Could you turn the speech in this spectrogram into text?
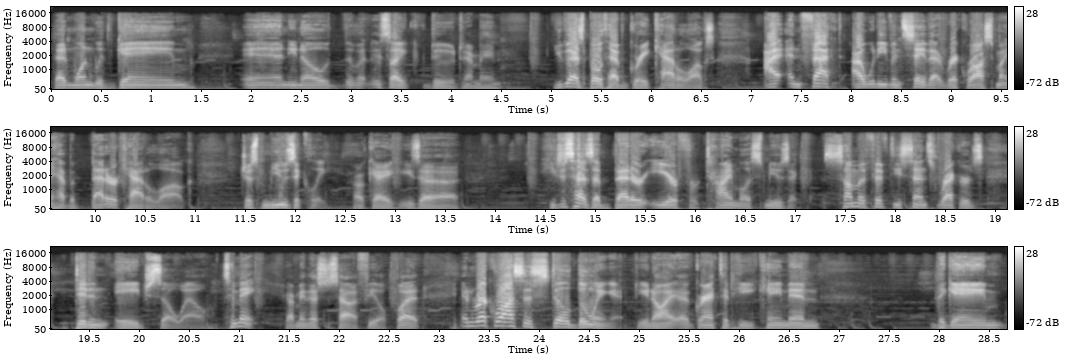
That one with Game, and you know, it's like, dude, I mean, you guys both have great catalogs." I, in fact, I would even say that Rick Ross might have a better catalog just musically. Okay, he's a he just has a better ear for timeless music. Some of 50 Cent's records didn't age so well to me. I mean, that's just how I feel. But and Rick Ross is still doing it. You know, I uh, granted he came in the game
